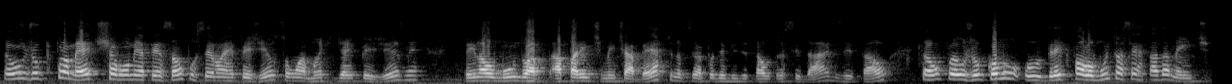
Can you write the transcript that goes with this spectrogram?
Então, é um jogo que promete, chamou minha atenção por ser um RPG. Eu sou um amante de RPGs, né? Tem lá o um mundo aparentemente aberto, né? Você vai poder visitar outras cidades e tal. Então, foi um jogo, como o Drake falou muito acertadamente.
